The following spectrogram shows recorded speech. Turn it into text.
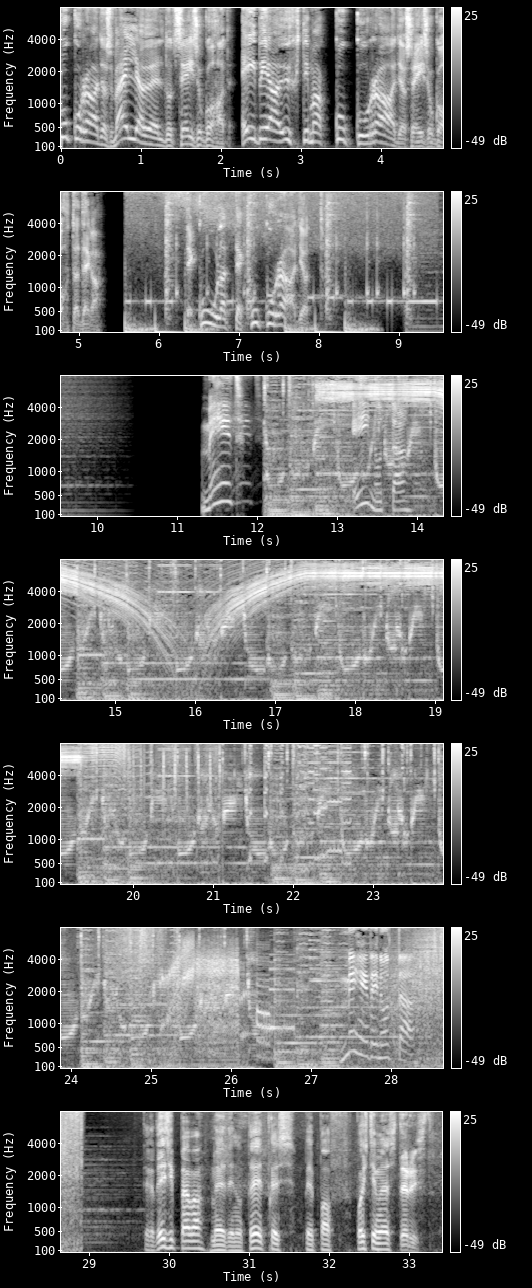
Kuku Raadios välja öeldud seisukohad ei pea ühtima Kuku Raadio seisukohtadega. Te kuulate Kuku Raadiot. mehed ei nuta. mehed ei nuta tere teisipäeva, Mehed ei nuta eetris, Peep Pahv Postimehest, tervist!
